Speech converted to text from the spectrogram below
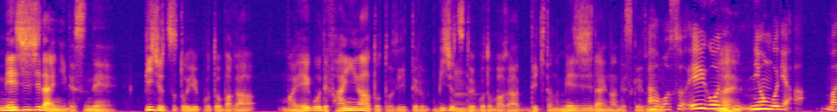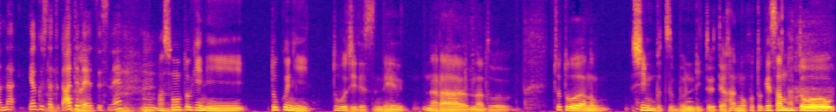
明治時代にですね美術という言葉が、まあ、英語でファインアートと言ってる美術という言葉ができたのは明治時代なんですけれども、あもうそう英語に、はい。日本語にあまあな訳したとか当てたやつですね。うんうん。まあ、その時に特に当時ですね奈良などちょっとあの神仏分離といってあの仏様と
